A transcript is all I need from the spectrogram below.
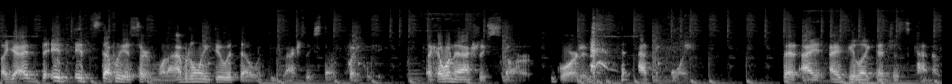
Like it, it, it's definitely a certain one. I would only do it though if you actually start Quickley. Like I wouldn't actually start Gordon at the point that I, I feel like that just kind of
